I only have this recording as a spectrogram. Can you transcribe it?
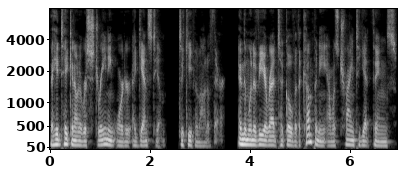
they had taken out a restraining order against him to keep him out of there. And then when Avi Arad took over the company and was trying to get things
